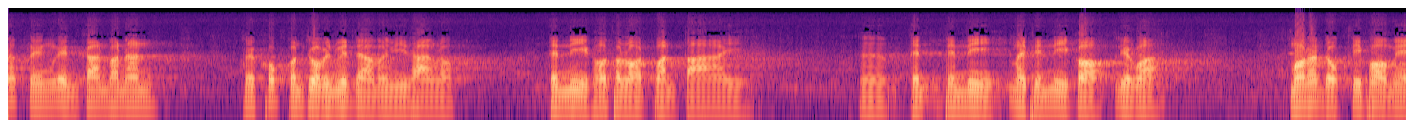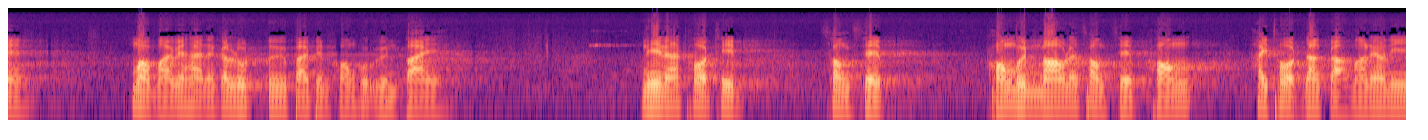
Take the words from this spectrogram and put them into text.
นักเลงเล่นการพนัน ไปคบคนชั่วเป็นมิตรไม่มีทางหรอก เป็นหนี้เขาตลอดวันตายเป็นเป็นหนี้ไม่เป็นหนี้ก็เรียกว่า มรดกที่พ่อแม่ มอบหมายไว้ให้นั้นก็หลุดมือไปเป็นของผู้อื่นไป นี่นะ โทษที่ส่องเสพของมึนเมาและส่องเสพของ ให้โทษดังกล่าวมาแล้วนี่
